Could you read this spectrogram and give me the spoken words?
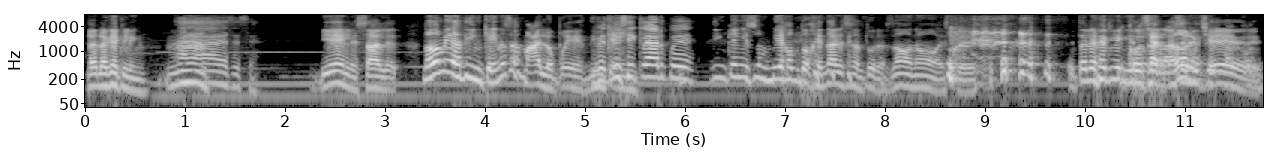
Tyler Keckling. Mm, ah, es ese. Bien le sale. No, no me digas Dean Cain, no seas malo, pues. Dean pues Cain. Clark, pues. Dean Cain es un viejo octogenario a esas alturas. No, no, este. Tyler Keckling es encima, chévere.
